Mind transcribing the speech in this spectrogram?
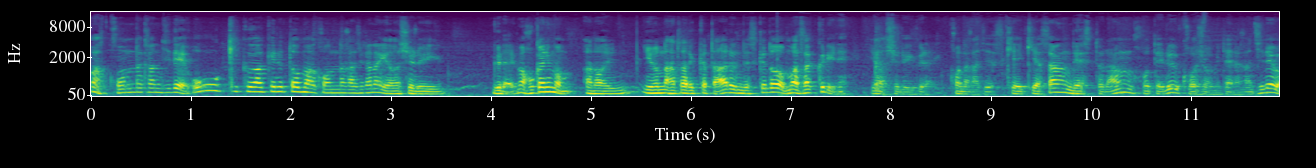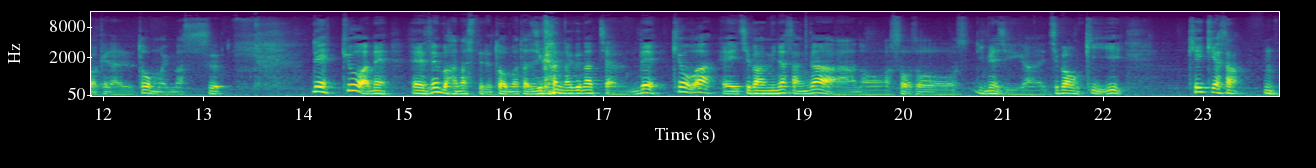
まあこんな感じで大きく分けるとまあこんな感じかな。4種類ぐらい、まあ、他にもあのいろんな働き方あるんですけど、まあ、ざっくりね4種類ぐらい。こんな感じです。ケーキ屋さんレストランホテル工場みたいな感じで分けられると思います。で今日はね、えー、全部話してるとまた時間なくなっちゃうんで今日は、えー、一番皆さんがあの想像イメージが一番大きいケーキ屋さん、うん、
